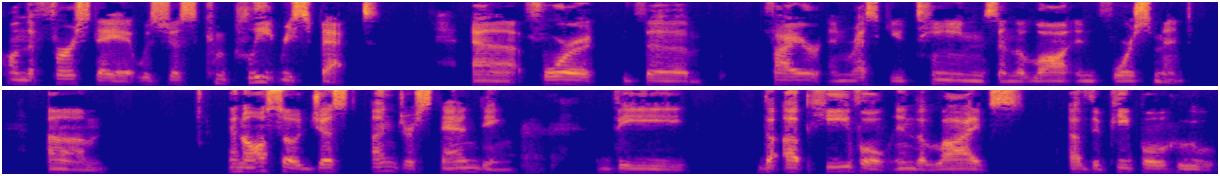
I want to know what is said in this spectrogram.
on the first day, it was just complete respect uh, for the fire and rescue teams and the law enforcement. Um, and also just understanding the the upheaval in the lives of the people who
